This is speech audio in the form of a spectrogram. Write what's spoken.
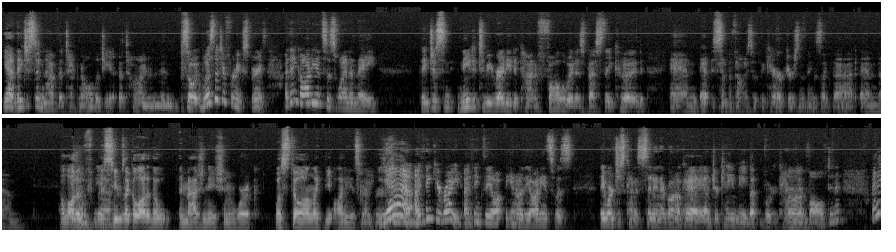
yeah, they just didn't have the technology at the time, Mhm. and so it was a different experience. I think audiences went and they they just needed to be ready to kind of follow it as best they could and eh, sympathize with the characters and things like that. And um, a lot of Yeah. it seems like a lot of the imagination work was still on like the audience member. yeah, I think you're right. I think the you know the audience was they weren't just kind of sitting there going, okay, entertain me, but we're kind Huh. of involved in it. I think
